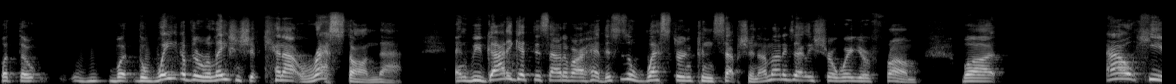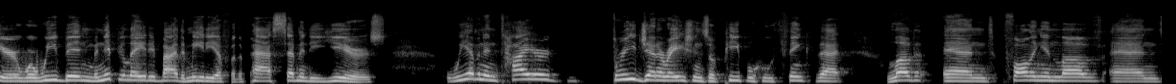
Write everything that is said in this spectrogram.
but the but the weight of the relationship cannot rest on that. And we've got to get this out of our head. This is a Western conception. I'm not exactly sure where you're from, but out here where we've been manipulated by the media for the past 70 years, we have an entire three generations of people who think that love and falling in love and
